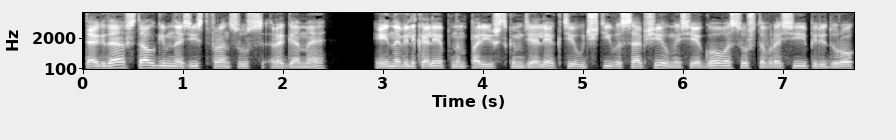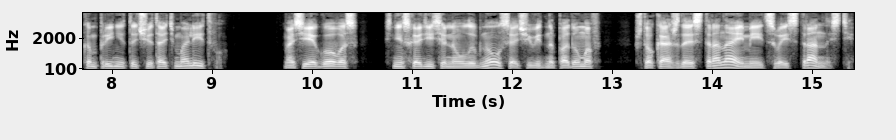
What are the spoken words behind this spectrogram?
Тогда встал гимназист-француз Регаме и на великолепном парижском диалекте учтиво сообщил месье Говасу, что в России перед уроком принято читать молитву. Месье Говас снисходительно улыбнулся, очевидно подумав, что каждая страна имеет свои странности.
